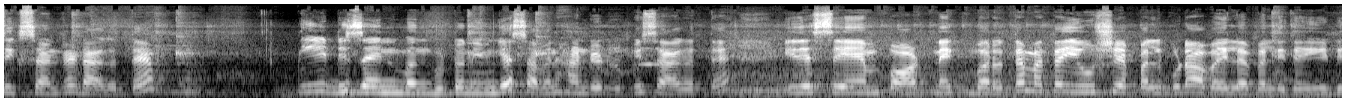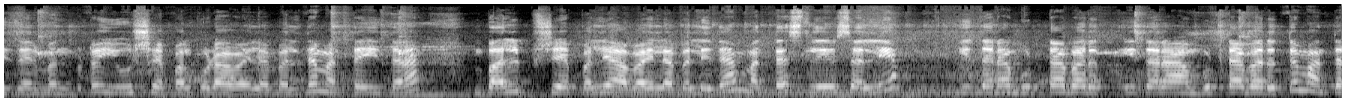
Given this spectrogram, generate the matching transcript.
ಸಿಕ್ಸ್ ಹಂಡ್ರೆಡ್ ಆಗುತ್ತೆ. ಈ ಡಿಸೈನ್ ಬಂದ್ಬಿಟ್ಟು ನಿಮಗೆ ಸೆವೆನ್ ಹಂಡ್ರೆಡ್ ರುಪೀಸ್ ಆಗುತ್ತೆ. ಇದೆ ಸೇಮ್ ಪಾಟ್ ನೆಕ್ ಬರುತ್ತೆ ಮತ್ತು ಯು ಶೇಪಲ್ಲಿ ಕೂಡ ಅವೈಲೇಬಲ್ ಇದೆ. ಈ ಡಿಸೈನ್ ಬಂದ್ಬಿಟ್ಟು ಯು ಶೇಪಲ್ಲಿ ಕೂಡ ಅವೈಲೇಬಲ್ ಇದೆ. ಮತ್ತು ಈ ಥರ ಬಲ್ಬ್ ಶೇಪಲ್ಲಿ ಅವೈಲೇಬಲ್ ಇದೆ. ಮತ್ತು ಸ್ಲೀವ್ಸಲ್ಲಿ ಈ ಥರ ಬುಟ್ಟ ಬರುತ್ತೆ ಈ ಥರ ಬುಟ್ಟ ಬರುತ್ತೆ ಮತ್ತು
